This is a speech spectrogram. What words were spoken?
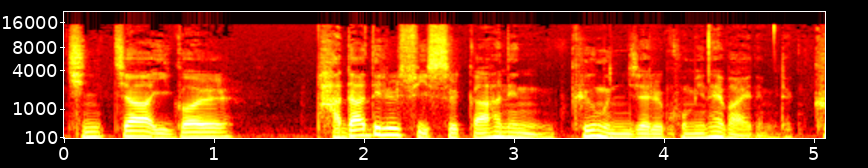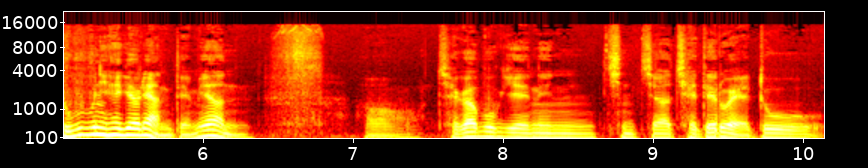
진짜 이걸 받아들일 수 있을까 하는 그 문제를 고민해 봐야 됩니다. 그 부분이 해결이 안 되면 어 제가 보기에는 진짜 제대로 애도를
